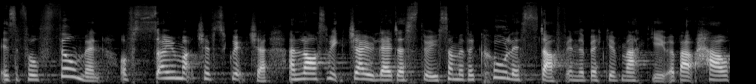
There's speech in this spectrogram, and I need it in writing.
is the fulfillment of so much of Scripture. And last week, Joe led us through some of the coolest stuff in the book of Matthew about how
